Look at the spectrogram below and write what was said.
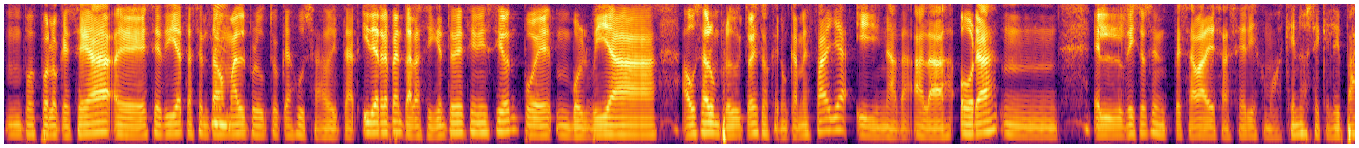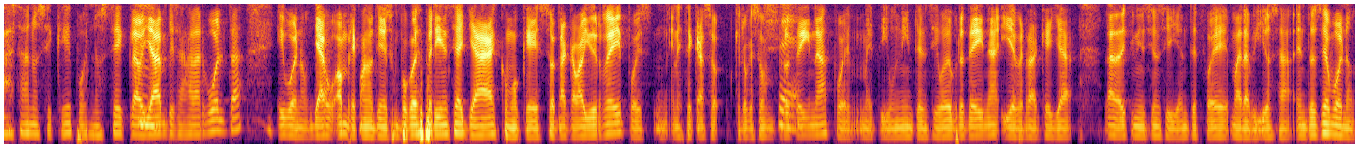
Mm, pues por lo que sea, eh, ese día te ha sentado mm. mal el producto que has usado y tal. Y de repente a la siguiente definición, pues volví a, usar un producto de estos que nunca me falla y nada, a las horas el rizo se empezaba a deshacer y es como, es que no sé qué le pasa, no sé qué, pues no sé, claro, ya empiezas a dar vueltas y bueno, ya, hombre, cuando tienes un poco de experiencia ya es como que sota, caballo y rey, pues en este caso creo que son proteínas, pues metí un intensivo de proteína y es verdad que ya la definición siguiente fue maravillosa. Entonces, bueno,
